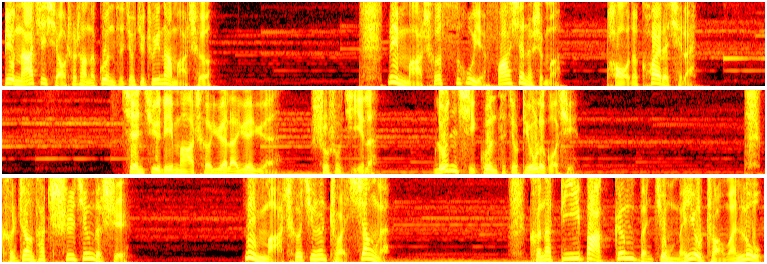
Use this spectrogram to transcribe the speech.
并拿起小车上的棍子就去追那马车。那马车似乎也发现了什么，跑得快了起来。见距离马车越来越远，叔叔急了，抡起棍子就丢了过去。可让他吃惊的是，那马车竟然转向了。可那堤坝根本就没有转弯路。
